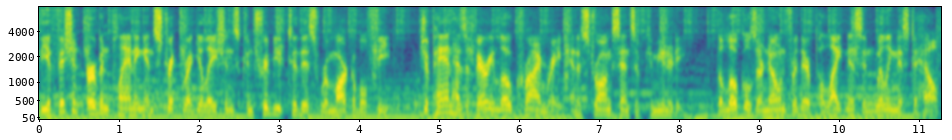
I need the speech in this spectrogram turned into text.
The efficient urban planning and strict regulations contribute to this remarkable feat. Japan has a very low crime rate and a strong sense of community, the locals are known for their politeness and willingness to help,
